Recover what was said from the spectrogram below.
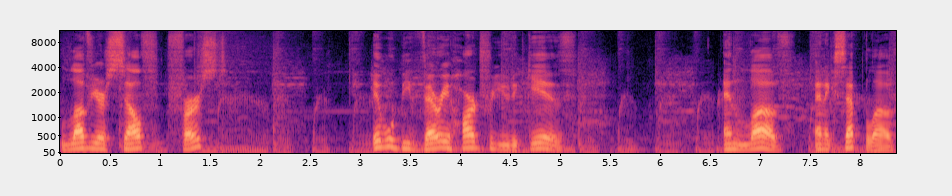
love yourself first, it will be very hard for you to give and love and accept love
